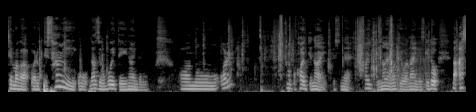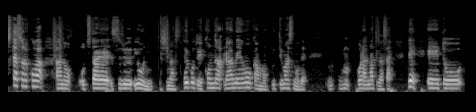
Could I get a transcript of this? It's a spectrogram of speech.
手間が悪くて3位をなぜ覚えていないんだろう。あの、あれ？やっぱ書いてないですね。書いてないわけはないんですけど、まあ、明日それこは、あの、お伝えするようにします。ということで、こんなラーメンウォーカーも売ってますので、ご覧になってください。で、えっ、ー、と、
